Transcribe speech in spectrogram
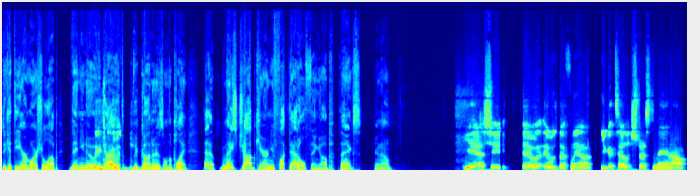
to get the air marshal up. Then you know who the guy with the, gun is on the plane. Yeah, nice job, Karen. You fucked that whole thing up. Thanks. You know. Yeah, she it it was definitely a. you could tell it stressed the man out.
